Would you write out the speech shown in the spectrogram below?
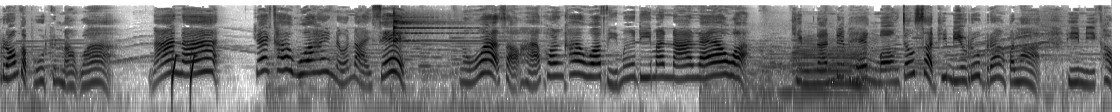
พร้อมกับพูดขึ้นมาว่าน้านะ ช่วยฆ่าวัวให้หนูหน่อยสิหนูอะสอหาคนฆ่าวัวฝีมือดีมานานแล้วอะคิมนั้นได้เพ่งมองเจ้าสัตว์ที่มีรูปร่างประหลาด ที่มีเขา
